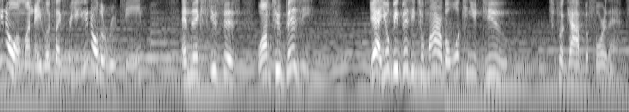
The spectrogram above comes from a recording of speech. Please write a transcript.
You know what Monday looks like for you. You know the routine. And the excuse is, well, I'm too busy. Yeah, you'll be busy tomorrow, but what can you do to put God before that?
